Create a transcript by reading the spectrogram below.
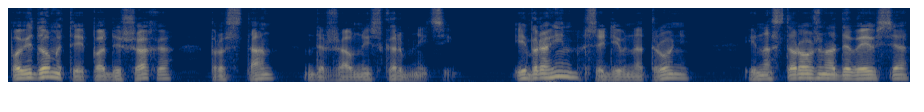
повідомити Падишаха про стан державної скарбниці. Ібрагім сидів на троні і насторожено дивився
